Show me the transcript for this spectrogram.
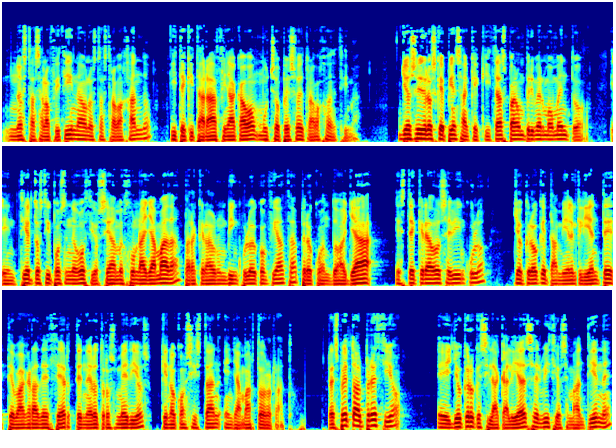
no estás en la oficina o no estás trabajando, y te quitará al fin y al cabo mucho peso de trabajo de encima. Yo soy de los que piensan que quizás para un primer momento en ciertos tipos de negocios sea mejor una llamada para crear un vínculo de confianza, pero cuando ya esté creado ese vínculo, yo creo que también el cliente te va a agradecer tener otros medios que no consistan en llamar todo el rato. Respecto al precio, eh, yo creo que si la calidad del servicio se mantiene,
